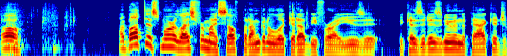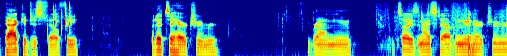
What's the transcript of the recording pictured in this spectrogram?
Oh, I bought this more or less for myself, but I'm gonna look it up before I use it because it is new in the package. The package is filthy, but it's a hair trimmer, brand new. It's always nice to have a new hair trimmer.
